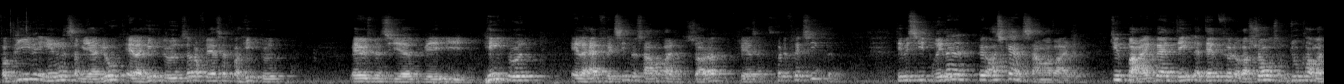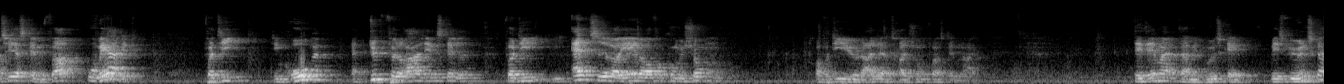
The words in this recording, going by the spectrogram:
forblive inde, som I er nu, eller helt ud, så er der flertal for helt ud. Men hvis man siger, vil I helt ud, eller have et fleksibelt samarbejde, så er der flertal for det fleksible. Det vil sige, at britterne vil også gerne samarbejde. De vil bare ikke være en del af den federation, som du kommer til at stemme for, uværdigt. Fordi din gruppe er dybt federalt indstillet, fordi I altid er lojale over for kommissionen, og fordi I jo aldrig har tradition for at stemme nej. Det er det, der er mit budskab. Hvis vi ønsker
